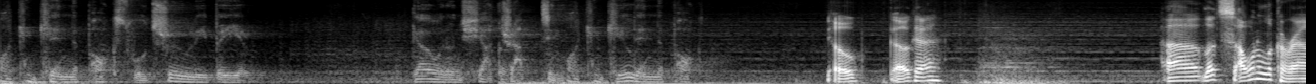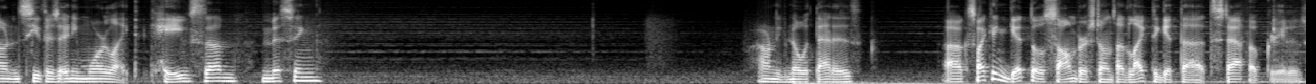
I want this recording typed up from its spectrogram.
I can ken the pox will truly be Go and unshackle trapped in I can kill in the pox. Oh, okay. Uh, let's, I want to look around and see if there's any more, like, caves that I'm missing. I don't even know what that is. Uh, cause if I can get those somber stones, I'd like to get that staff upgraded.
